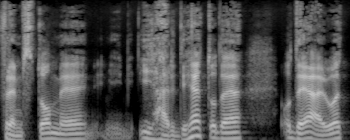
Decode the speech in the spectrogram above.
fremstå med iherdighet. Og det, og det, er et,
